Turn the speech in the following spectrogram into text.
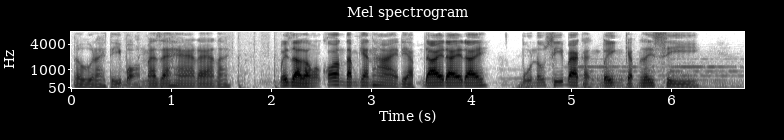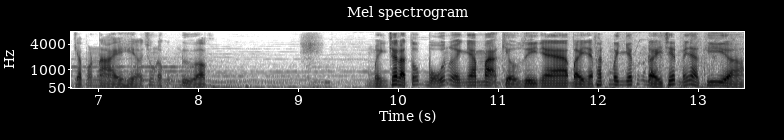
Từ này, tí bỏ mazaha ra này. Bây giờ là có con tam ken hai, đẹp. Đây đây đây. Bốn đấu sĩ, ba cảnh binh, kẹp dây xì. Kẹp con này thì nói chung là cũng được. Mình chắc là top bốn rồi, anh em ạ. Kiểu gì nhà, bảy nhà phát minh nhá, cũng đẩy chết mấy nhà kia à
